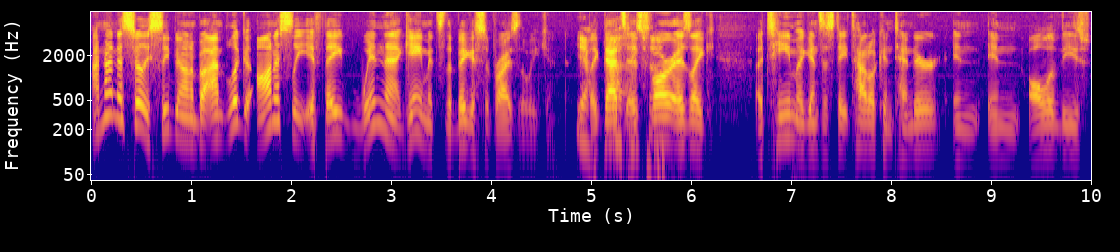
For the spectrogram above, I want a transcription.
I'm not necessarily sleeping on it, but I'm look honestly. If they win that game, it's the biggest surprise of the weekend. Yeah, like that's think as so. far as like a team against a state title contender in in all of these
